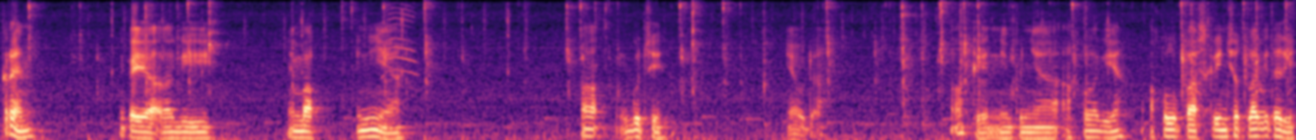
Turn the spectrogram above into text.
keren. Ini kayak lagi nembak ini ya. Oh, good sih. Ya udah. Oke, ini punya aku lagi ya. Aku lupa screenshot lagi tadi.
